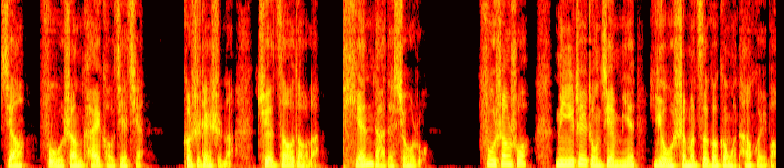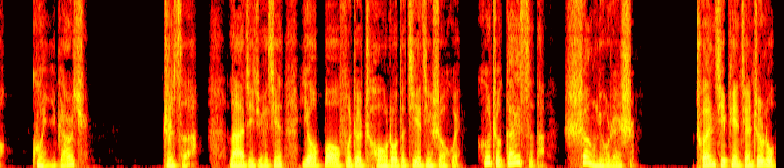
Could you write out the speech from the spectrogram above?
向富商开口借钱。可是这时呢，却遭到了天大的羞辱。富商说：“你这种贱民有什么资格跟我谈回报？滚一边去！”至此啊，垃圾决心要报复这丑陋的阶级社会和这该死的上流人士，传奇骗钱之路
